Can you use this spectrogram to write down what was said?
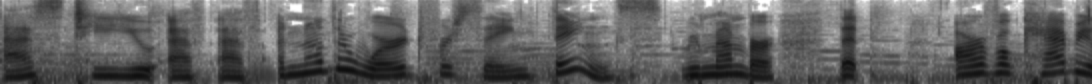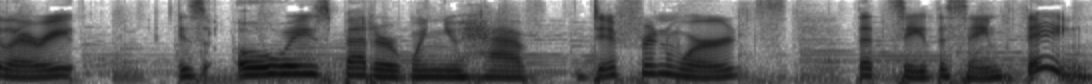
S T U F F, another word for saying things. Remember that our vocabulary is always better when you have different words that say the same thing.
